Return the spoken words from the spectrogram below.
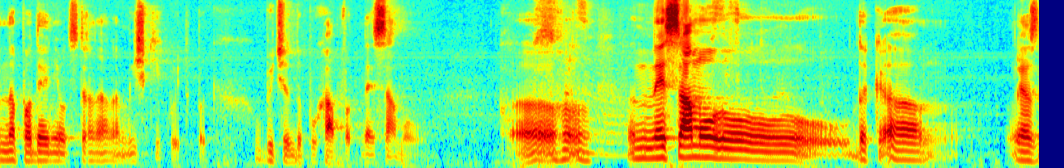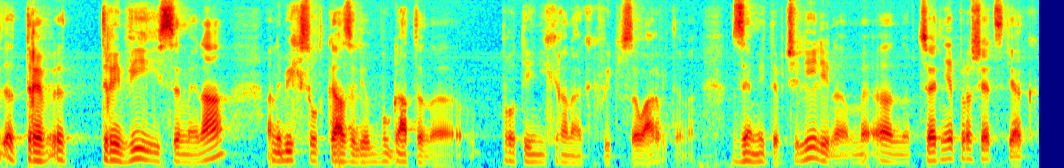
нападения от страна на мишки, които пък обичат да похапват не само не само треви и семена, а не бих се отказали от богата на протеини храна, каквито са ларвите на земните пчели или на, на цветния прашет с тях.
